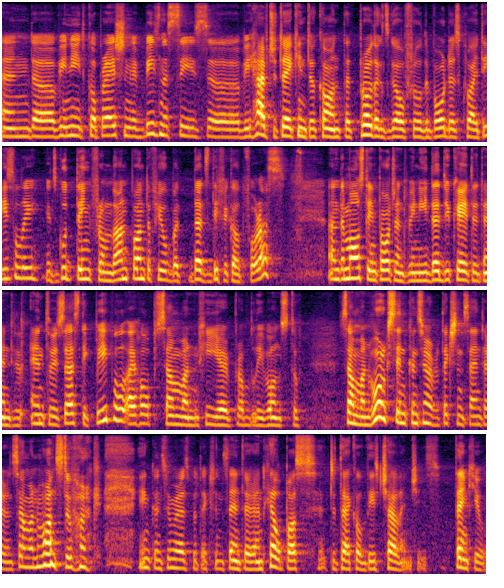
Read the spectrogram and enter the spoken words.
and uh, we need cooperation with businesses. Uh, we have to take into account that products go through the borders quite easily. It's a good thing from one point of view, but that's difficult for us. And the most important, we need educated and enthusiastic people. I hope someone here probably wants to someone works in Consumer Protection Center and someone wants to work in Consumer Rights Protection Center and help us to tackle these challenges. Thank you.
